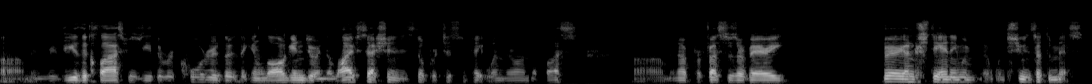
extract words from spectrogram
um, and review the class was either recorded or they can log in during the live session and still participate when they're on the bus. Um, and our professors are very, very understanding when, when, students have to miss.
